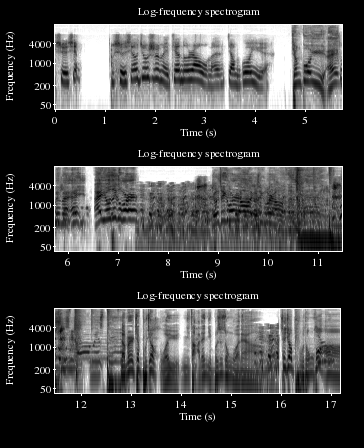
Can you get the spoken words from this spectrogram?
学校学校就是每天都让我们讲国语，讲国语。哎，妹妹，哎哎，有这个味儿，有这个味儿啊，有这个味儿啊。老妹儿，这不叫国语，你咋的？你不是中国的呀？这叫普通话啊！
